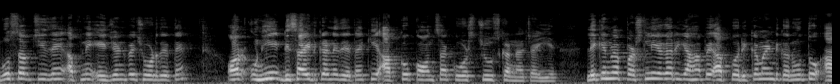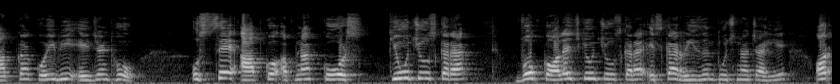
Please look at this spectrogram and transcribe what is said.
वो सब चीज़ें अपने एजेंट पे छोड़ देते हैं और उन्हीं डिसाइड करने देता है कि आपको कौन सा कोर्स चूज़ करना चाहिए। लेकिन मैं पर्सनली अगर यहाँ पे आपको रिकमेंड करूँ तो आपका कोई भी एजेंट हो, उससे आपको अपना कोर्स क्यों चूज़ करा है वो कॉलेज क्यों चूज़ करा है इसका रीजन पूछना चाहिए और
